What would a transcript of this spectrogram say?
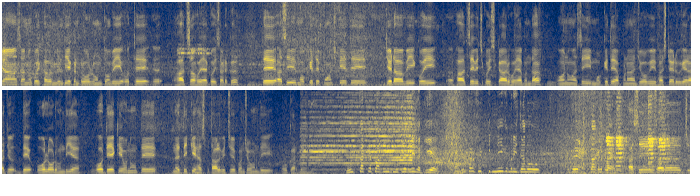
ਜਾਂ ਸਾਨੂੰ ਕੋਈ ਖਬਰ ਮਿਲਦੀ ਹੈ ਕੰਟਰੋਲ ਰੂਮ ਤੋਂ ਵੀ ਉੱਥੇ ਅ, ਹਾਦਸਾ ਹੋਇਆ ਕੋਈ ਸੜਕ ਤੇ ਅਸੀਂ ਮੌਕੇ ਤੇ ਪਹੁੰਚ ਕੇ ਤੇ ਜਿਹੜਾ ਵੀ ਕੋਈ ਅ, ਹਾਦਸੇ ਵਿੱਚ ਕੋਈ ਸ਼ਿਕਾਰ ਹੋਇਆ ਬੰਦਾ ਉਹਨੂੰ ਅਸੀਂ ਮੌਕੇ ਤੇ ਆਪਣਾ ਜੋ ਵੀ ਫਸਟ ਐਡ ਵਗੈਰਾ ਜੋ ਦੇ ਉਹ ਲੋਡ ਹੁੰਦੀ ਹੈ। ਉਹ ਦੇ ਕੇ ਉਹਨੂੰ ਤੇ ਨਜ਼ਦੀਕੀ ਹਸਪਤਾਲ ਵਿੱਚ ਪਹੁੰਚਾਉਣ ਦੀ ਉਹ ਕਰਦੇ ਹਾਂ ਜੀ। ਹੁਣ ਤੱਕ ਤੁਹਾਡੀ ਡਿਊਟੀ ਜਿਹੜੀ ਲੱਗੀ ਹੈ ਹੁਣ ਤੱਕ ਤੁਸੀਂ ਕਿੰਨੀ ਕੁ ਮਰੀਜ਼ਾਂ ਨੂੰ ਉੱਥੇ ਦਾਖਲ ਕਰਾਇਆ? ਅਸੀਂ ਸਰ ਜ-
